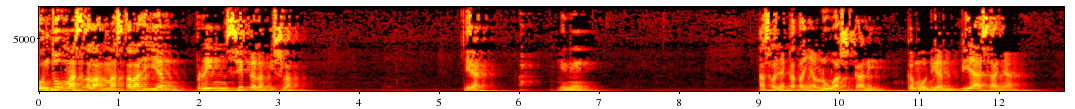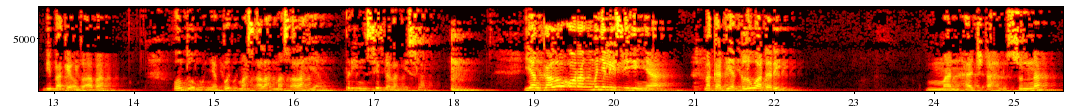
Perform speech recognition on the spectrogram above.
untuk masalah-masalah yang prinsip dalam Islam. Ya, ini asalnya katanya luas sekali. Kemudian biasanya dipakai untuk apa? Untuk menyebut masalah-masalah yang prinsip dalam Islam. Yang kalau orang menyelisihinya, maka dia keluar dari manhaj ahlus sunnah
